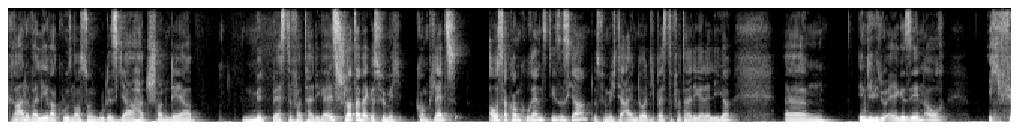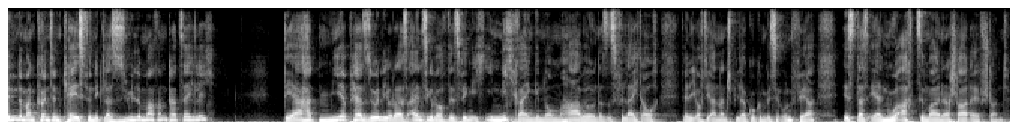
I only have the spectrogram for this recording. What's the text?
gerade weil Leverkusen auch so ein gutes Jahr hat, schon der mitbeste Verteidiger ist. Schlotterbeck ist für mich komplett außer Konkurrenz dieses Jahr. Das ist für mich der eindeutig beste Verteidiger der Liga. Ähm, individuell gesehen auch. Ich finde, man könnte einen Case für Niklas Süle machen, tatsächlich der hat mir persönlich, oder das Einzige, weswegen ich ihn nicht reingenommen habe, und das ist vielleicht auch, wenn ich auf die anderen Spieler gucke, ein bisschen unfair, ist, dass er nur 18 Mal in der Startelf stand.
